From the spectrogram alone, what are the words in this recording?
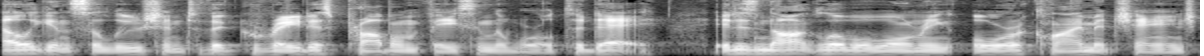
elegant solution to the greatest problem facing the world today it is not global warming or climate change.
